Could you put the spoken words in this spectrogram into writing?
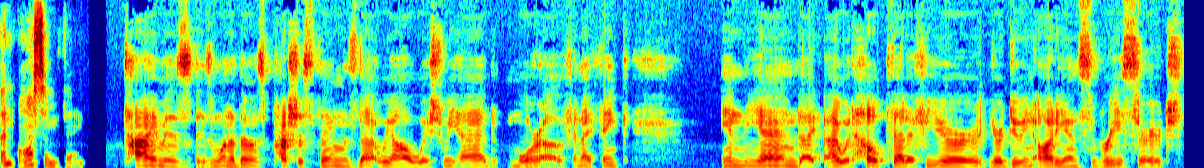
an awesome thing. Time is is one of those precious things that we all wish we had more of, and I think in the end, I, I would hope that if you're you're doing audience research,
